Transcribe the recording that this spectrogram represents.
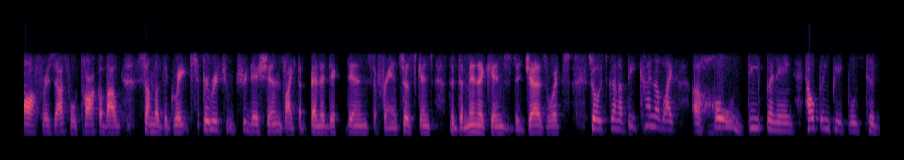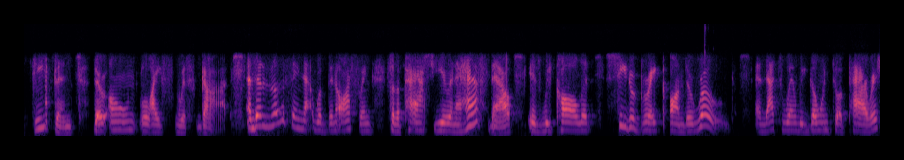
offers us. We'll talk about some of the great spiritual traditions like the Benedictines, the Franciscans, the Dominicans, the Jesuits. So it's going to be kind of like a whole deepening, helping people to deepen their own life with God. And then another thing that we've been offering for the past year and a half now is we call it Cedar Break on the Road and that's when we go into a parish,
